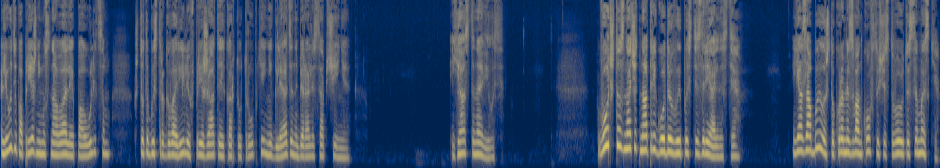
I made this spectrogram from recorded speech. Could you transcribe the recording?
Люди по-прежнему сновали по улицам, что-то быстро говорили в прижатые к рту трубки, не глядя набирали сообщения. Я остановилась. Вот что значит на три года выпасть из реальности. Я забыла, что кроме звонков существуют СМСки.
